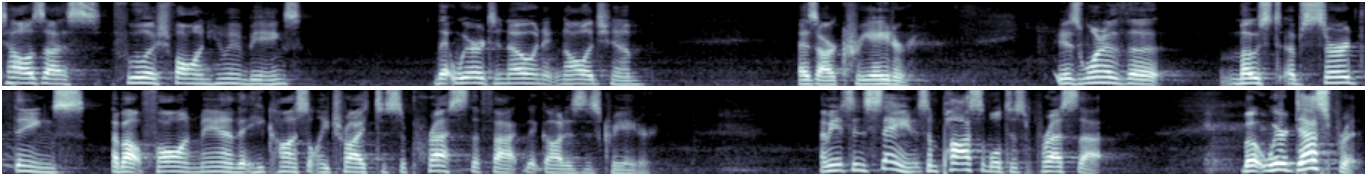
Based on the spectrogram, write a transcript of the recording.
tells us, foolish, fallen human beings, that we are to know and acknowledge Him as our Creator. It is one of the most absurd things about fallen man that he constantly tries to suppress the fact that God is his Creator. I mean, it's insane. It's impossible to suppress that. But we're desperate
